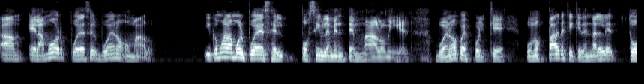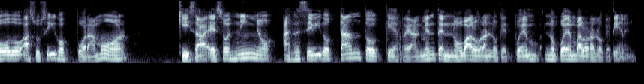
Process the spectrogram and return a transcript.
um, el amor puede ser bueno o malo. ¿Y cómo el amor puede ser posiblemente malo, Miguel? Bueno, pues porque unos padres que quieren darle todo a sus hijos por amor, quizá esos niños han recibido tanto que realmente no valoran lo que pueden, no pueden valorar lo que tienen.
